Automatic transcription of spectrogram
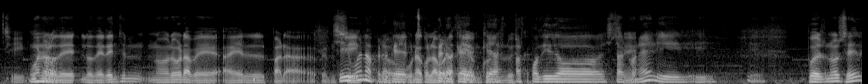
Sí, Bueno. bueno, lo de, lo de Erenchun no lo grabé a él para. en Sí, bueno, pero que, Una pero colaboración que, que con has, Luis. has podido estar Sí. con él y... y- y- Pues no sé,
